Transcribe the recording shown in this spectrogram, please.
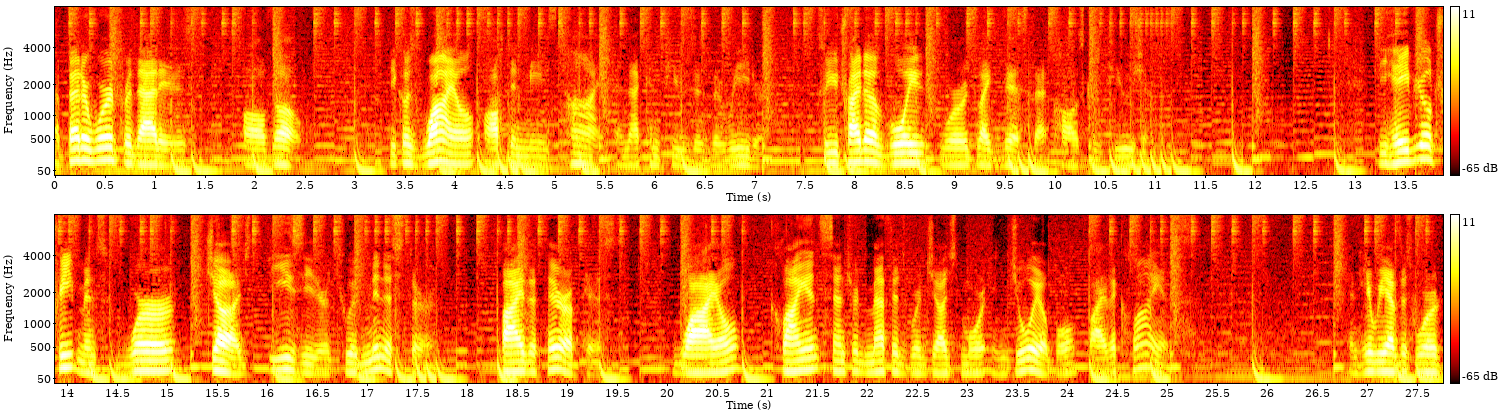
A better word for that is although, because while often means time, and that confuses the reader. So you try to avoid words like this that cause confusion. Behavioral treatments were judged easier to administer by the therapist, while client-centered methods were judged more enjoyable by the clients. And here we have this word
